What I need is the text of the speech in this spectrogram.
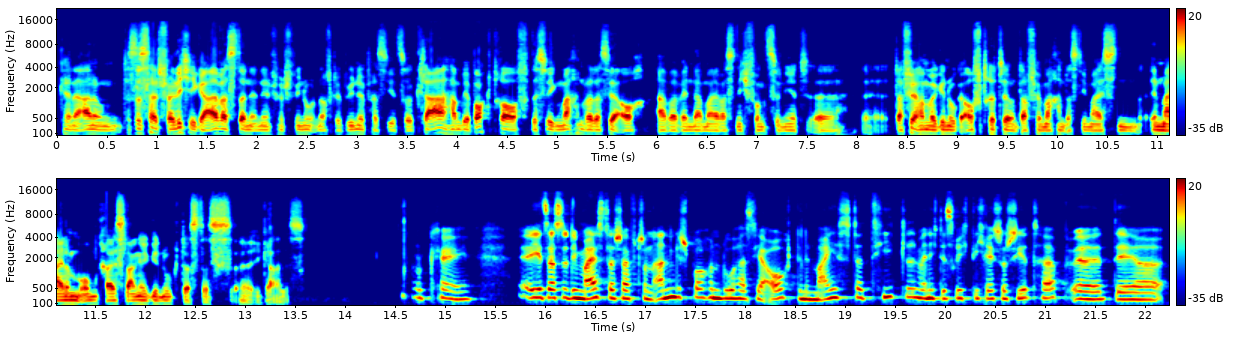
keine Ahnung, das ist halt völlig egal, was dann in den fünf Minuten auf der Bühne passiert. So klar haben wir Bock drauf, deswegen machen wir das ja auch, aber wenn da mal was nicht funktioniert, äh, äh, dafür haben wir genug Auftritte und dafür machen das die meisten in meinem Umkreis lange genug, dass das äh, egal ist. Okay. Äh, jetzt hast du die Meisterschaft schon angesprochen. Du hast ja auch den Meistertitel, wenn ich das richtig recherchiert habe. Äh, der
